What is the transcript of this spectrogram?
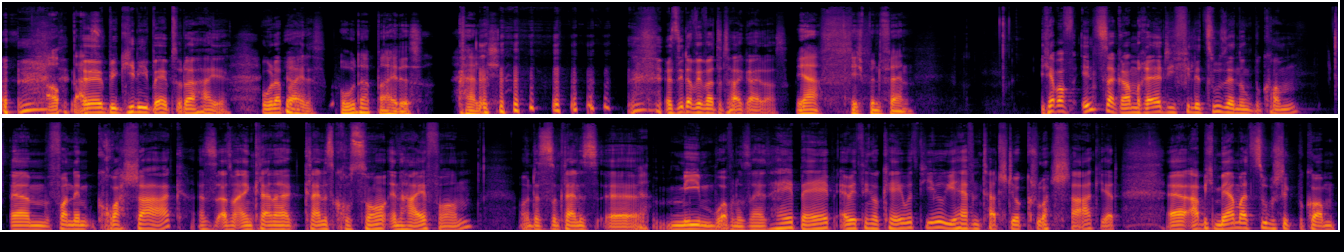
auch das. Äh, Bikini Babes oder Haie. Oder beides. Ja, oder beides. Herrlich. es sieht auf jeden Fall total geil aus. Ja, ich bin Fan. Ich habe auf Instagram relativ viele Zusendungen bekommen ähm, von dem Croissant. Das ist also ein kleiner, kleines Croissant in High-Form. Und das ist so ein kleines äh, ja. Meme, wo einfach nur sagt, hey Babe, everything okay with you? You haven't touched your shark yet. Äh, Habe ich mehrmals zugeschickt bekommen,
